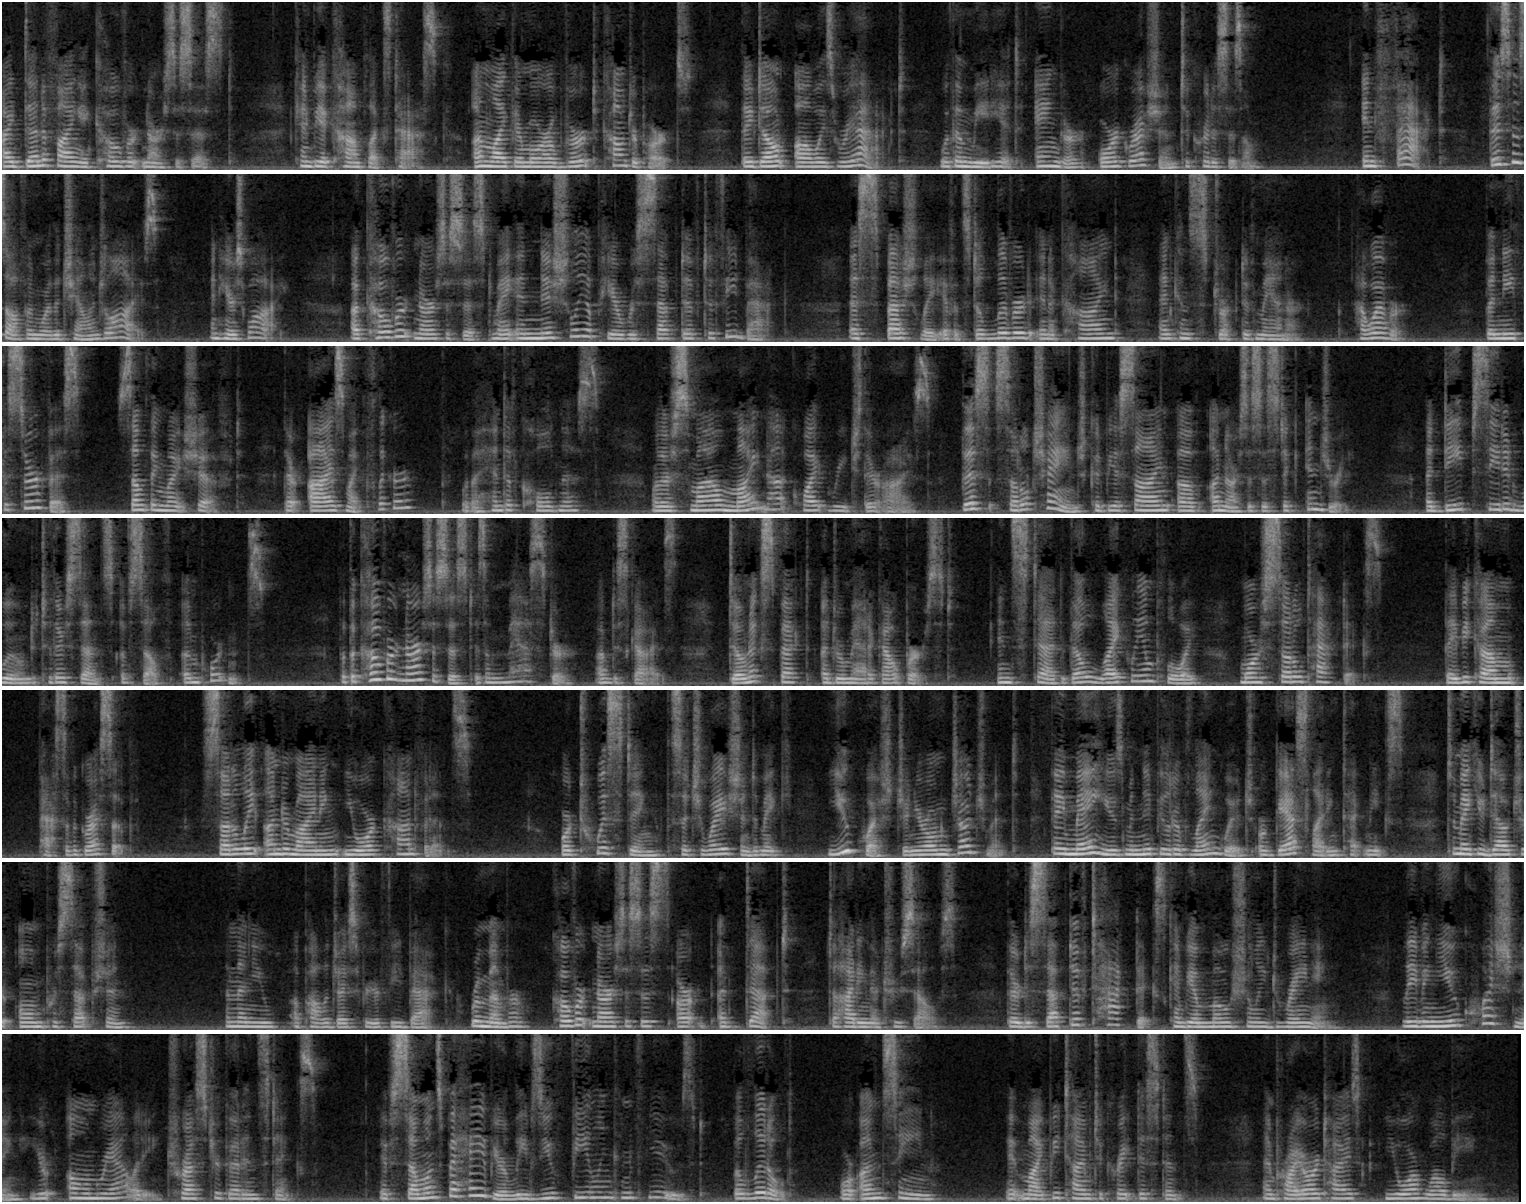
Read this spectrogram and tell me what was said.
Identifying a covert narcissist can be a complex task. Unlike their more overt counterparts, they don't always react with immediate anger or aggression to criticism. In fact, this is often where the challenge lies, and here's why. A covert narcissist may initially appear receptive to feedback, especially if it's delivered in a kind and constructive manner. However, beneath the surface, something might shift. Their eyes might flicker with a hint of coldness, or their smile might not quite reach their eyes. This subtle change could be a sign of a narcissistic injury, a deep seated wound to their sense of self importance. But the covert narcissist is a master of disguise. Don't expect a dramatic outburst. Instead, they'll likely employ more subtle tactics. They become passive aggressive, subtly undermining your confidence, or twisting the situation to make you question your own judgment. They may use manipulative language or gaslighting techniques to make you doubt your own perception, and then you apologize for your feedback. Remember, covert narcissists are adept to hiding their true selves. Their deceptive tactics can be emotionally draining, leaving you questioning your own reality. Trust your gut instincts. If someone's behavior leaves you feeling confused, belittled, or unseen, it might be time to create distance and prioritize your well being.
